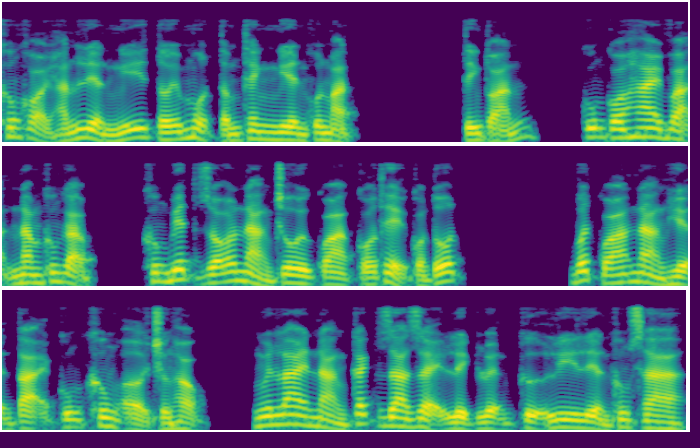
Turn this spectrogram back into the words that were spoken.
không khỏi hắn liền nghĩ tới một tấm thanh niên khuôn mặt. Tính toán, cũng có hai vạn năm không gặp, không biết rõ nàng trôi qua có thể còn tốt. Bất quá nàng hiện tại cũng không ở trường học, nguyên lai nàng cách ra dạy lịch luyện cự ly liền không xa,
